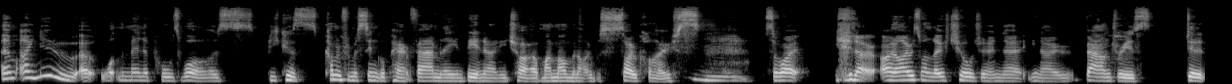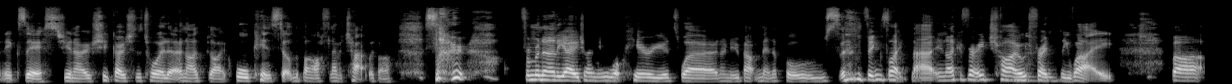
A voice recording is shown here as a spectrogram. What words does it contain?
Um, I knew uh, what the menopause was because coming from a single parent family and being an only child, my mum and I was so close. So I, you know, and I was one of those children that you know boundaries didn't exist. You know, she'd go to the toilet and I'd like walk in, sit on the bath, and have a chat with her. So from an early age, I knew what periods were and I knew about menopause and things like that in like a very mm-hmm. child friendly way. But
